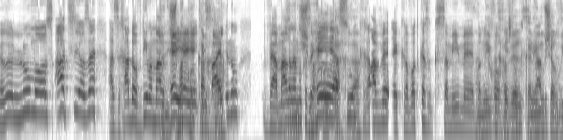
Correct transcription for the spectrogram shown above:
כזה, לומוס, אצי, או זה, אז אחד העובדים אמר, היי, היי, היי, כאילו, בא. אלינו, ואמר לנו כזה, היי, עשו רע." קרב, אה, קרבות קסמים אה, אני ברחוב, יש לנו וחבר סירה קנינו בשביל זה."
